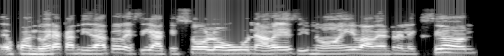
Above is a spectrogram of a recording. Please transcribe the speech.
eh, cuando era candidato decía que solo una vez y no iba a haber reelección.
